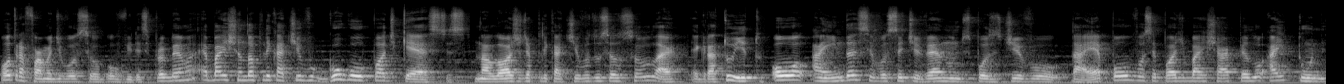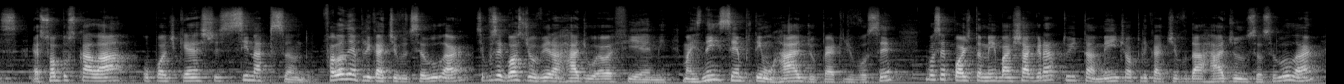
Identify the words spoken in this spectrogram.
Outra forma de você ouvir esse programa é baixando o aplicativo Google Podcasts na loja de aplicativos do seu celular. É gratuito. Ou ainda, se você tiver num dispositivo da Apple, você pode baixar pelo iTunes. É só buscar lá o podcast Sinapsando. Falando em aplicativo de celular, se você gosta de ouvir a Rádio UFM, mas nem sempre tem um rádio perto de você, você pode também baixar gratuitamente o aplicativo da rádio no seu celular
